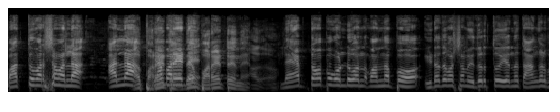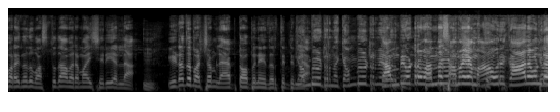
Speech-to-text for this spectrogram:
പത്ത് വർഷമല്ല. അല്ല ഞാൻ പറയട്ടെ പറയട്ടെ. ലാപ്ടോപ്പ് കൊണ്ടുവന്ന് വന്നപ്പോ ഇടതുപക്ഷം എതിർത്തു എന്ന് താങ്കൾ പറയുന്നത് വസ്തുതാപരമായി ശരിയല്ല. ഇടതുപക്ഷം ലാപ്ടോപ്പിനെ എതിർത്തിട്ടില്ല. കമ്പ്യൂട്ടറിനെ കമ്പ്യൂട്ടറിനെ കമ്പ്യൂട്ടർ വന്ന സമയം ആ ഒരു കാലമുണ്ട്.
